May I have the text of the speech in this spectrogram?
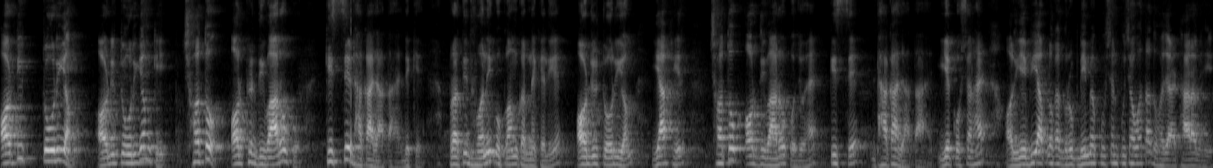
ऑडिटोरियम ऑडिटोरियम की छतों और फिर दीवारों को किससे ढका जाता है? देखिए प्रतिध्वनि को कम करने के लिए ऑडिटोरियम या फिर छतों और दीवारों को जो है किससे ढका जाता है? ये क्वेश्चन है। और ये भी आप लोग का ग्रुप डी में क्वेश्चन पूछा हुआ था 2018 में ही।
